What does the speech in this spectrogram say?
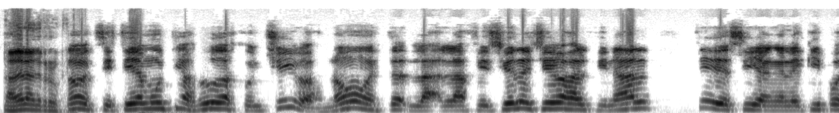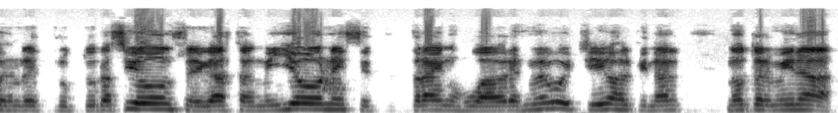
Adelante, Roque. No, existían muchas dudas con Chivas, ¿no? Esta- la, la afición de Chivas al final, sí decían, el equipo es en reestructuración, se gastan millones, se traen jugadores nuevos y Chivas al final no termina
